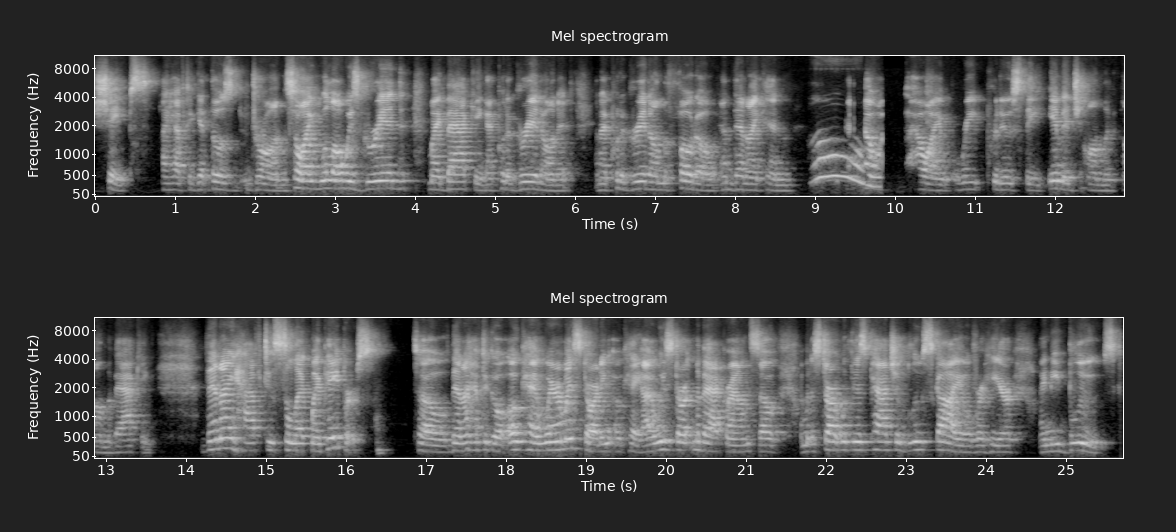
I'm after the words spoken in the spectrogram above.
shapes. I have to get those drawn. So I will always grid my backing. I put a grid on it and I put a grid on the photo and then I can oh. How, I reproduce the image on the on the backing. Then I have to select my papers. So then I have to go, okay, where am I starting? Okay, I always start in the background. So I'm going to start with this patch of blue sky over here. I need blues.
